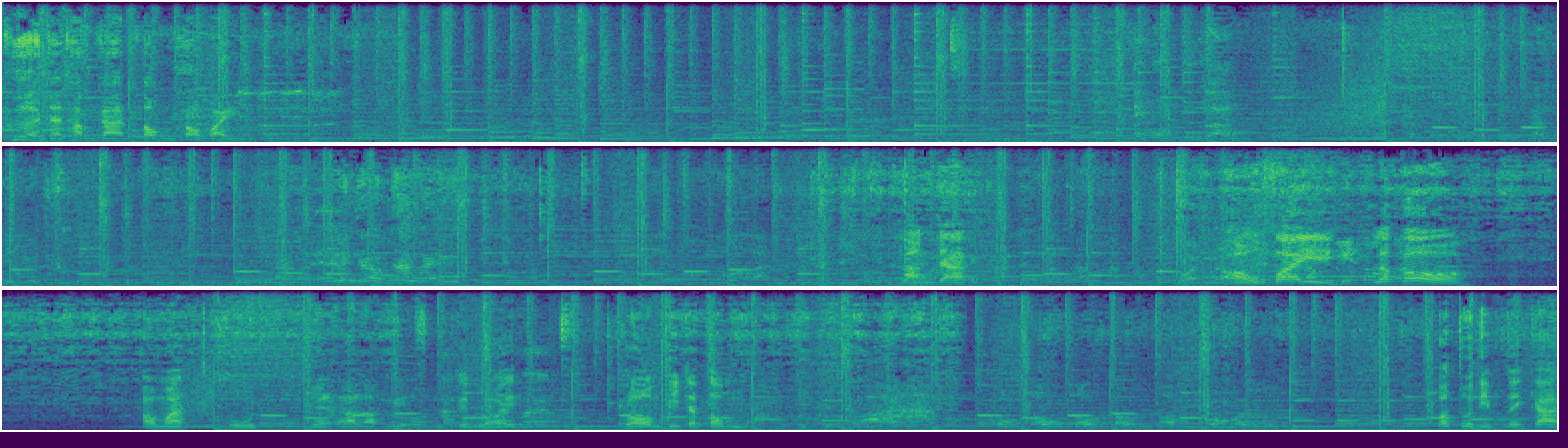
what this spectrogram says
เพื่อจะทำการต้มต่อไป จากเผาไฟแล้วก็ เอามาขูดเดือดแล้วลำนี้เรียบร้อย พร้อมที่จะต้มโต๊ะโต๊ะโต๊ะโต๊ะโต๊ะโต๊ะไปด้วยวัตถุดิบในการ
